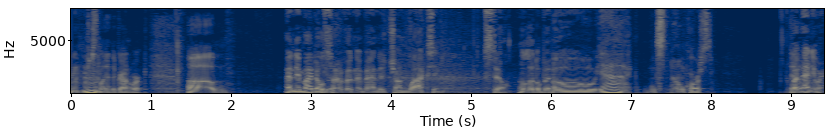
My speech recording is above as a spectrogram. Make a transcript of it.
Mm-hmm. just laying the groundwork. Um, and they might also have an advantage on waxing, still a little bit. oh yeah, it's home course. but yeah. anyway,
